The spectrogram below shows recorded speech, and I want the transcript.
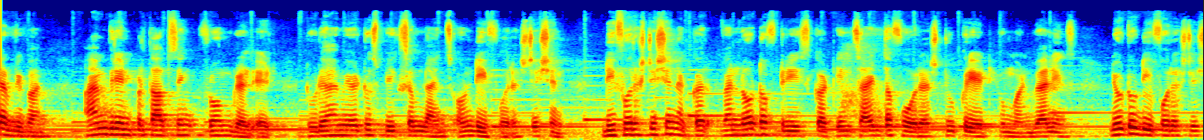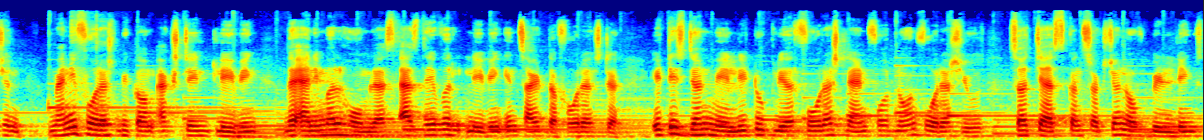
everyone, I am Viren Pratap Singh from grade 8. Today I am here to speak some lines on deforestation. Deforestation occurs when lot of trees cut inside the forest to create human dwellings. Due to deforestation, many forests become extinct leaving the animal homeless as they were living inside the forest. It is done mainly to clear forest land for non-forest use such as construction of buildings,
